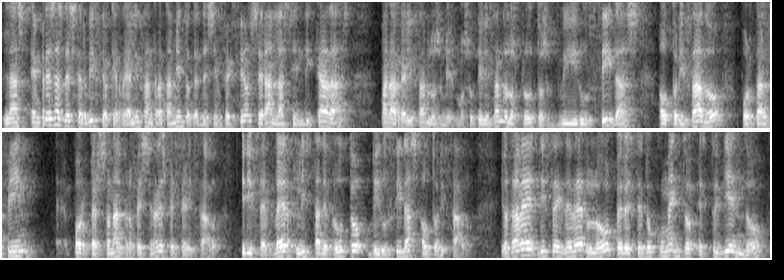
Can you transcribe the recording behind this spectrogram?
Las empresas de servicio que realizan tratamientos de desinfección serán las indicadas para realizar los mismos, utilizando los productos virucidas autorizados por tal fin por personal profesional especializado. Y dice, ver lista de productos virucidas autorizados. Y otra vez dice de verlo, pero este documento estoy viendo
